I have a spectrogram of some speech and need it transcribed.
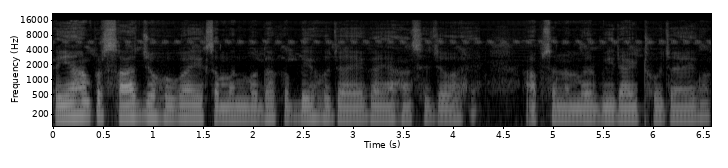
तो यहाँ पर साथ जो होगा, एक संबंध बोधक अव्यय हो जाएगा, यहाँ से जो है ऑप्शन नंबर बी राइट हो जाएगा।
